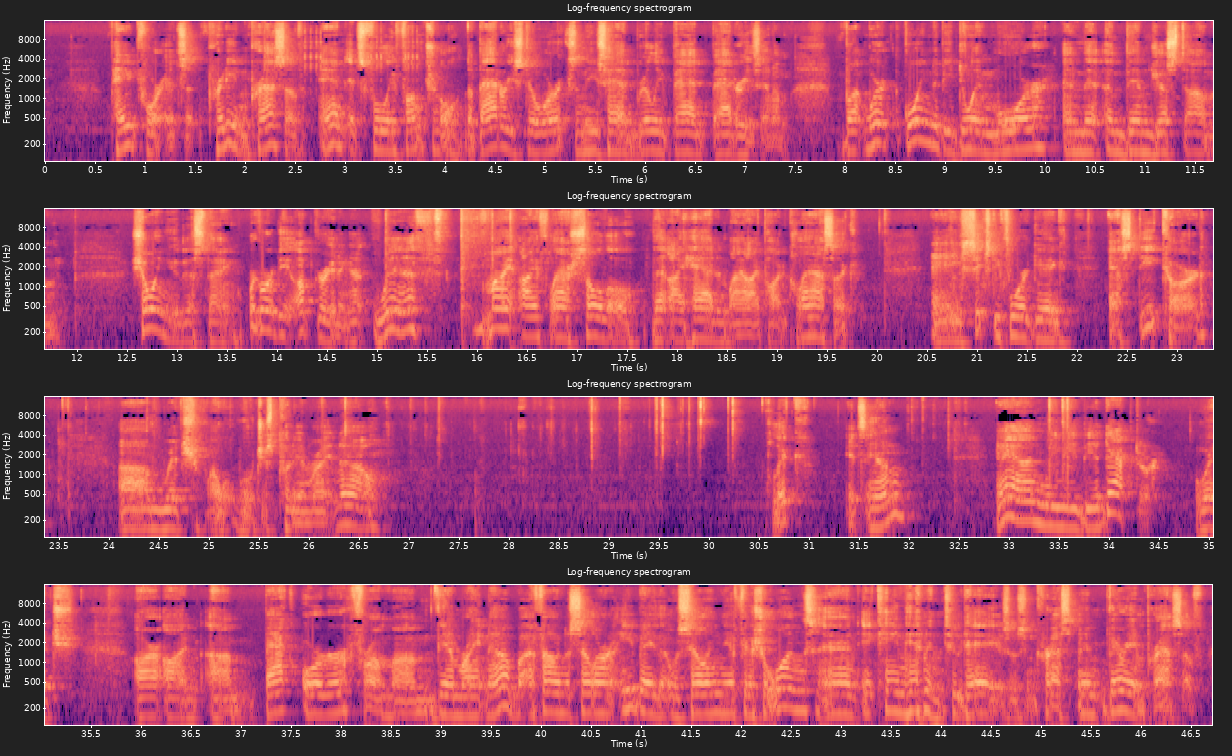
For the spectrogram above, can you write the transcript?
paid for. It's pretty impressive and it's fully functional. The battery still works and these had really bad batteries in them. But we're going to be doing more and then, just um, showing you this thing. We're going to be upgrading it with my iFlash Solo that I had in my iPod Classic, a 64 gig SD card, um, which we'll just put in right now. Click, it's in. And we need the adapter, which are on um, back order from um, them right now, but I found a seller on eBay that was selling the official ones, and it came in in two days. It was impressive, very impressive.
